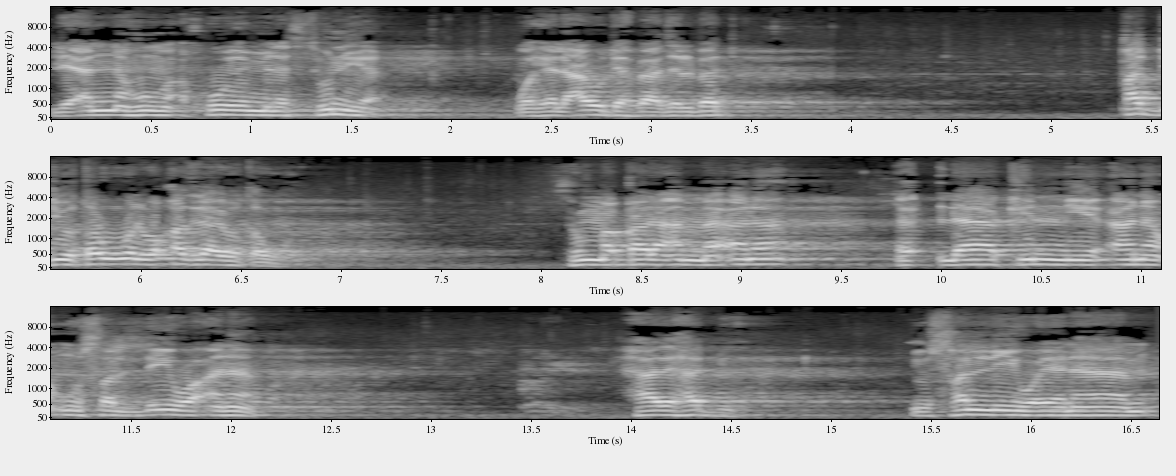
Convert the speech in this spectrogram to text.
لأنه مأخوذ من الثنيا وهي العودة بعد البدء. قد يطول وقد لا يطول. ثم قال أما أنا لكني أنا أصلي وأنام. هذا هدي. يصلي وينام.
